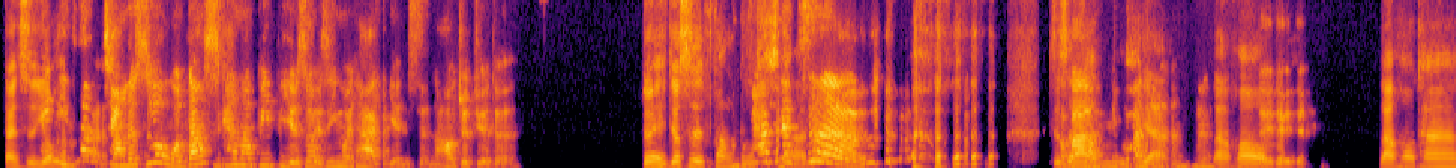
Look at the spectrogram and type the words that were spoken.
但是又，你这样讲的时候，我当时看到 BB 的时候，也是因为他的眼神，然后就觉得，对，就是放不下，他在这，就是放不下。然后，对对对，然后他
